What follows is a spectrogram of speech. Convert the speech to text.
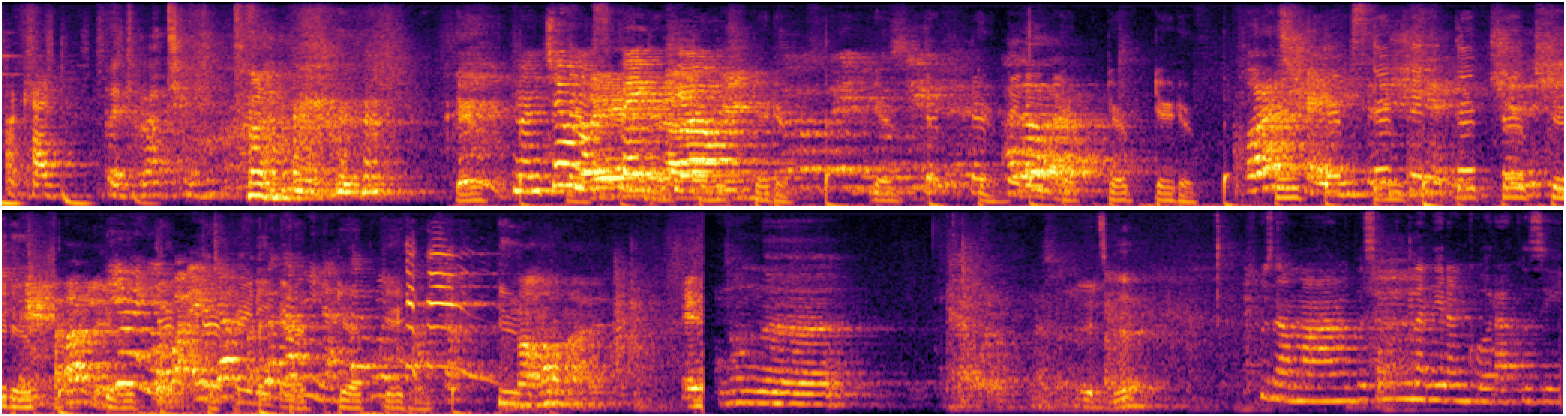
Ok. Aspetta un attimo. Non c'è uno specchio. Allora, Ora scegli se decidi. Parli. Io vengo qua e già la camminata? No, normale. Non... Scusa, ma possiamo inglandire ancora così.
